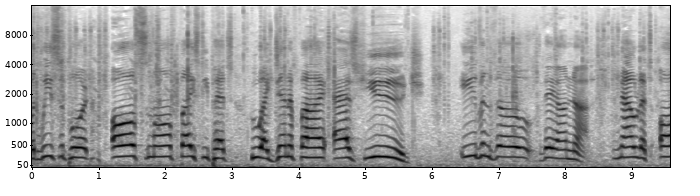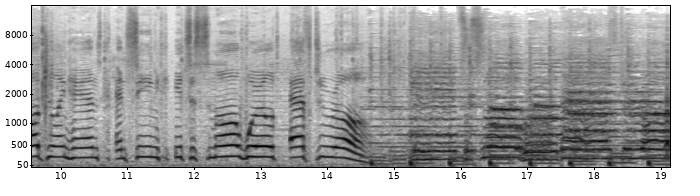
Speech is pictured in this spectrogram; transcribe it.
But we support all small feisty pets who identify as huge, even though they are not. Now let's all join hands and sing It's a Small World After All. It's a small world after all.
